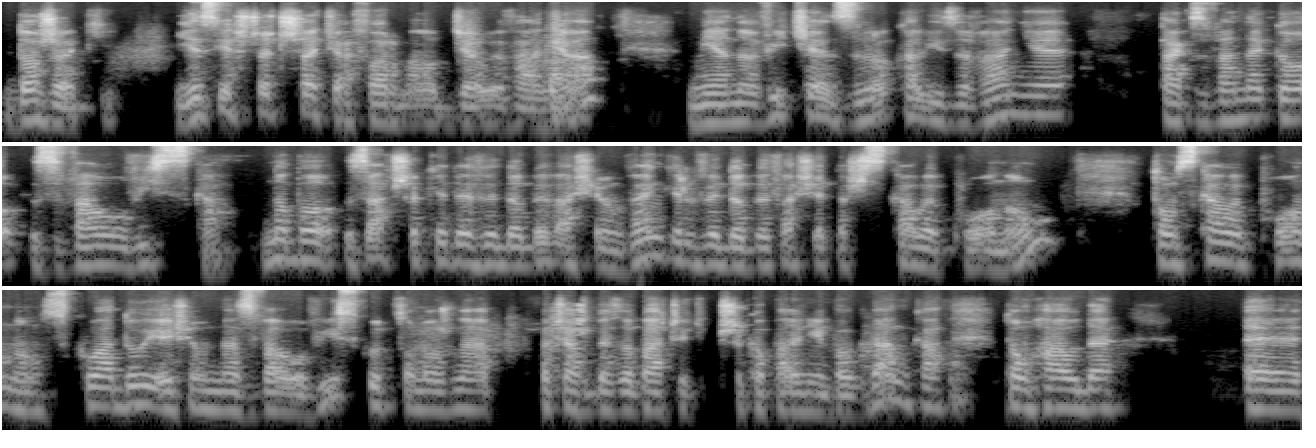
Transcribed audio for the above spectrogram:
do rzeki. Jest jeszcze trzecia forma oddziaływania, mianowicie zlokalizowanie tak zwanego zwałowiska. No bo zawsze, kiedy wydobywa się węgiel, wydobywa się też skałę płoną. Tą skałę płoną składuje się na zwałowisku, co można chociażby zobaczyć przy kopalni Bogdanka, tą hałdę. E,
